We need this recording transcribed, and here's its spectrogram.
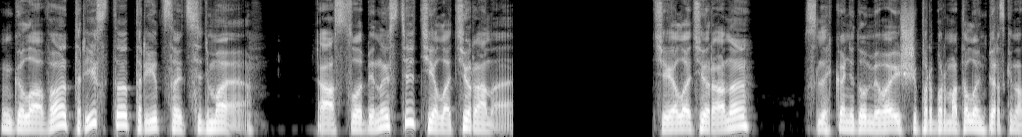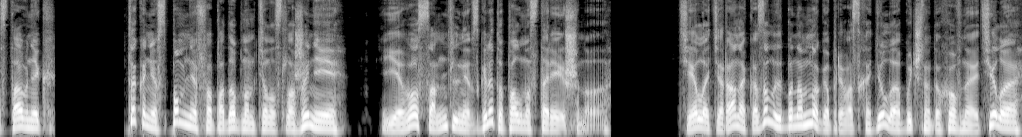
Глава 337. Особенности тела тирана. «Тело тирана?» — слегка недоумевающе пробормотал имперский наставник. Так и не вспомнив о подобном телосложении, его сомнительный взгляд упал на старейшину. Тело тирана, казалось бы, намного превосходило обычное духовное тело,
